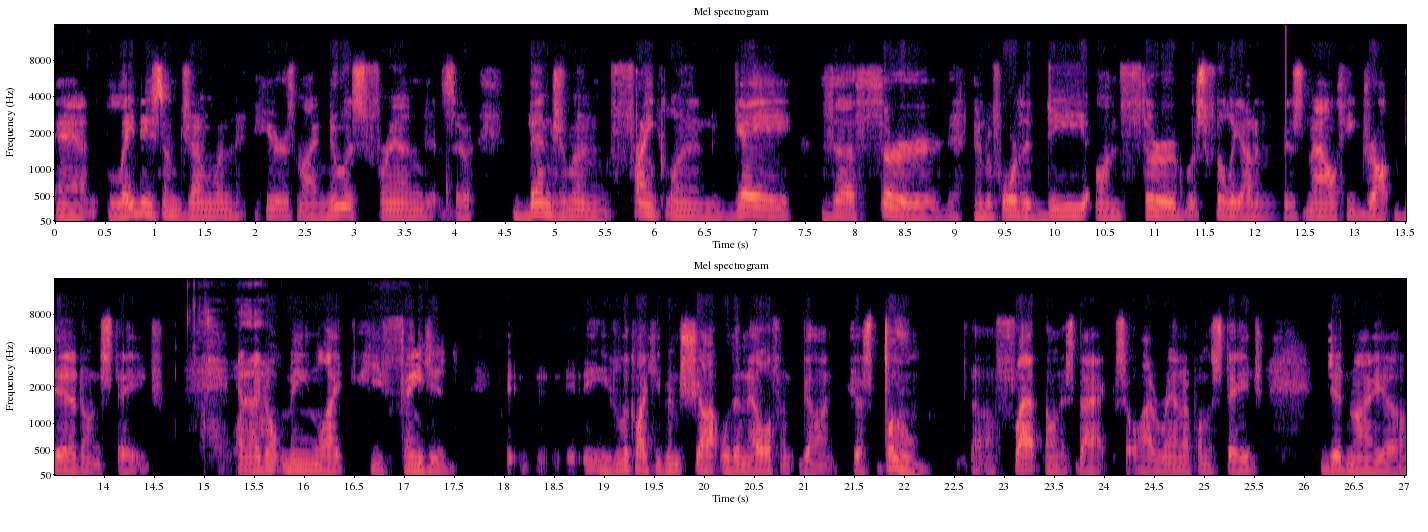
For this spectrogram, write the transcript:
And ladies and gentlemen, here's my newest friend. It's a Benjamin Franklin Gay the third. And before the D on third was fully out of his mouth, he dropped dead on stage. Oh, wow. And I don't mean like he fainted. he looked like he'd been shot with an elephant gun, just boom uh, flat on his back. So I ran up on the stage, did my uh,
